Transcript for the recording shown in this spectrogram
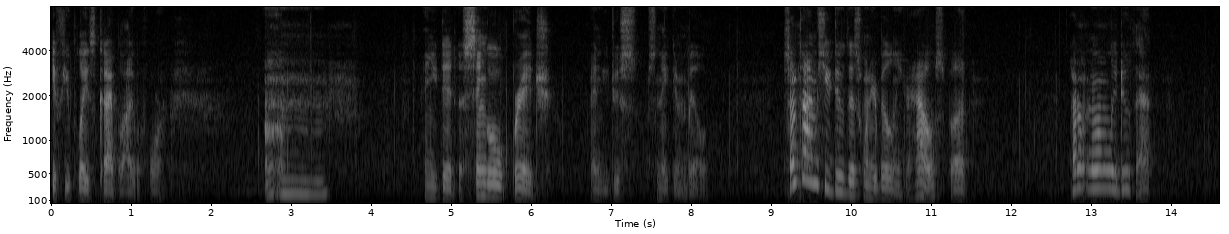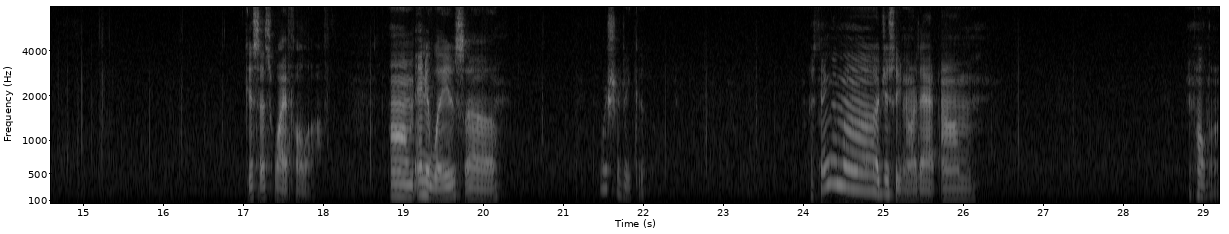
if you played skyblock before. Um, and you did a single bridge, and you just snake and build. Sometimes you do this when you're building your house, but I don't normally do that. Guess that's why I fall off. Um, anyways, uh, where should I go? I think I'm gonna just ignore that. Um, hold on.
